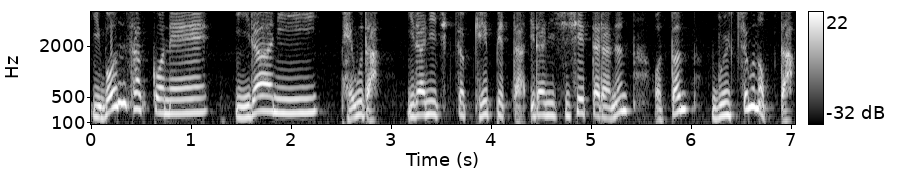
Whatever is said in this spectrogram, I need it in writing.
이번 사건에 이란이 배우다, 이란이 직접 개입했다, 이란이 지시했다라는 어떤 물증은 없다.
